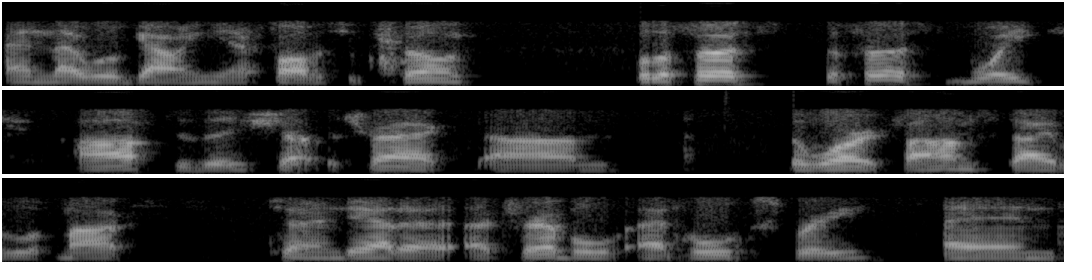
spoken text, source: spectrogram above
and they were going you know five or six furlongs. Well, the first the first week after they shut the track, um, the Warwick Farm stable of Mark's turned out a, a treble at Hawkesbury, and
